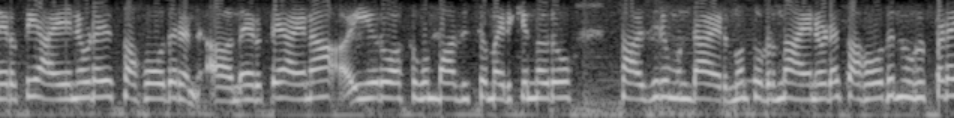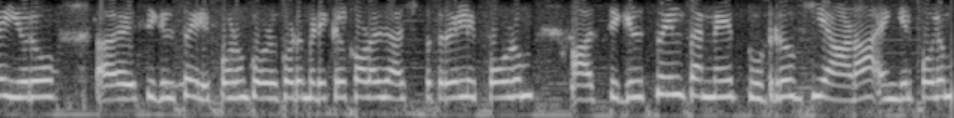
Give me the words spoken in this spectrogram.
നേരത്തെ അയനയുടെ സഹോദരൻ നേരത്തെ അയന ഈ ഒരു അസുഖം ബാധിച്ച് മരിക്കുന്ന ഒരു സാഹചര്യം ഉണ്ടായിരുന്നു. തുടർന്ന് അയനയുടെ സഹോദരൻ ഉൾപ്പെടെ ഈ ഒരു ചികിത്സയിൽ ഇപ്പോഴും കോഴിക്കോട് മെഡിക്കൽ കോളേജ് ആശുപത്രിയിൽ ഇപ്പോഴും ചികിത്സയിൽ തന്നെ തുടരുകയാണ്. എങ്കിൽ പോലും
